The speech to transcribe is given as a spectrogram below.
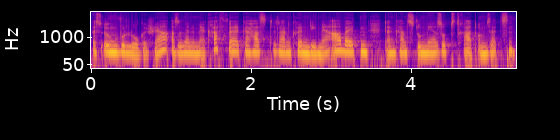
Ist irgendwo logisch, ja? Also wenn du mehr Kraftwerke hast, dann können die mehr arbeiten, dann kannst du mehr Substrat umsetzen.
